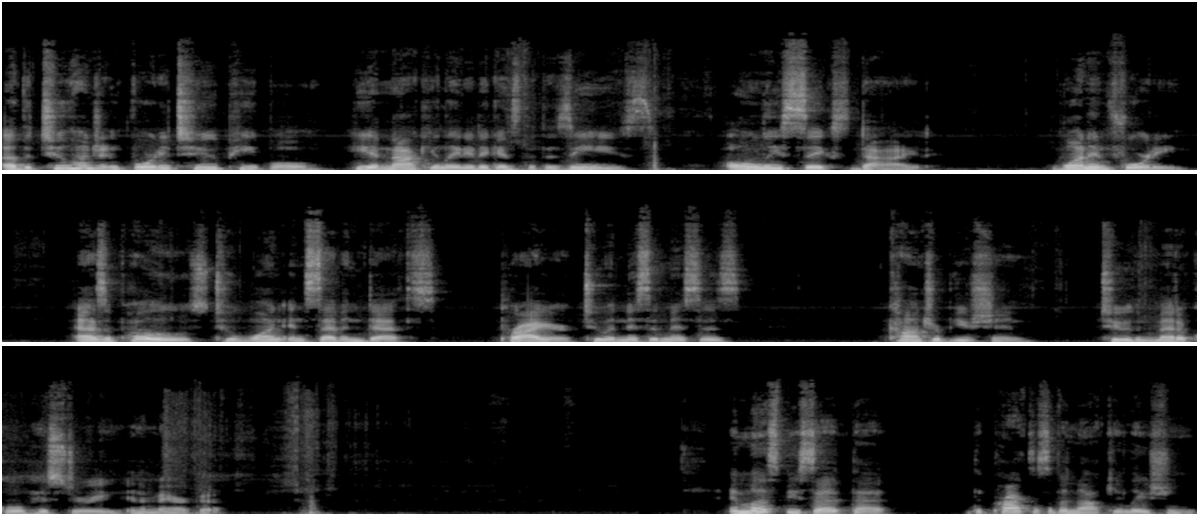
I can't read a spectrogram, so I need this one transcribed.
Of the 242 people he inoculated against the disease, only six died, one in 40, as opposed to one in seven deaths prior to Onesimus's contribution to the medical history in America. It must be said that the practice of inoculation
